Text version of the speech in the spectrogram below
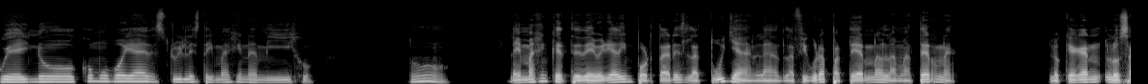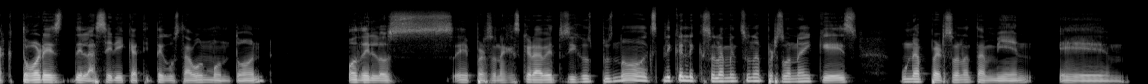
güey, no, ¿cómo voy a destruirle esta imagen a mi hijo? No, la imagen que te debería de importar es la tuya, la, figura paterna o la materna. Lo que hagan los actores de la serie que a ti te gustaba un montón, o de los eh, personajes que ahora ven tus hijos, pues no, explícale que solamente es una persona y que es una persona también em,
